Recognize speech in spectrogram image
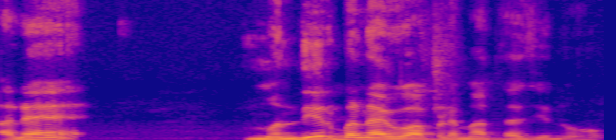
અને મંદિર બનાવ્યું આપણે માતાજીનું,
